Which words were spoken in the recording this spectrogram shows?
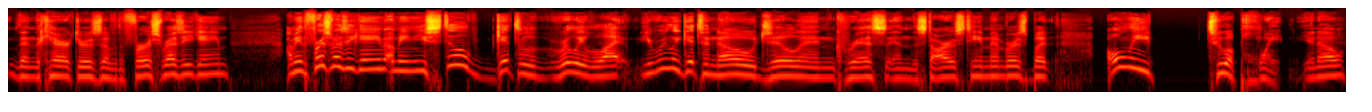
than the characters of the first Resi game. I mean, the first Resi game. I mean, you still get to really like you really get to know Jill and Chris and the Stars team members, but only to a point. You know?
